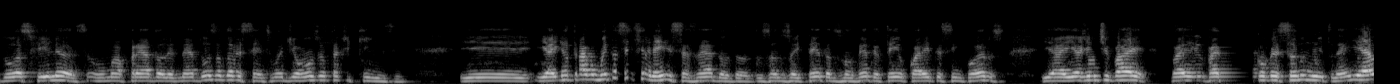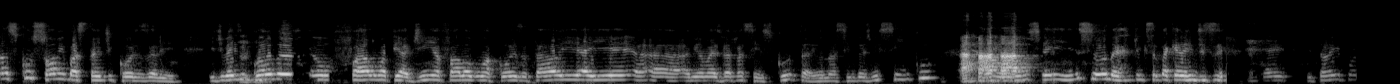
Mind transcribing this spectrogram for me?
duas filhas, uma pré-adolescente, né, duas adolescentes, uma de 11 e outra de 15. E, e aí eu trago muitas referências né, do, do, dos anos 80, dos 90, eu tenho 45 anos, e aí a gente vai, vai, vai conversando muito, né? E elas consomem bastante coisas ali. E de vez em uhum. quando eu falo uma piadinha, falo alguma coisa tal, e aí a, a minha mais velha fala assim: escuta, eu nasci em 2005, eu não sei isso, né? O que, que você está querendo dizer? Então é importante.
